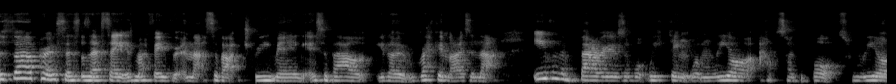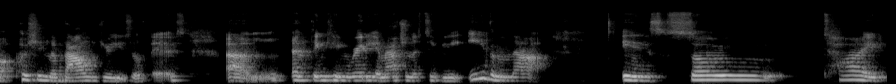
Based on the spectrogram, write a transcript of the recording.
The third process, as I say, is my favorite, and that's about dreaming. It's about, you know, recognizing that even the barriers of what we think when we are outside the box, when we are pushing the boundaries of this um, and thinking really imaginatively, even that is so tied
